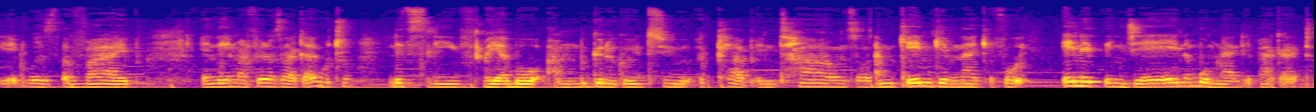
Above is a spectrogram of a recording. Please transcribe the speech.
it was a vibe. And then my friend was like I would let's leave. Yeah but um, we're gonna go to a club in town. So I'm game game like for anything nje enobumnandi phakathi.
